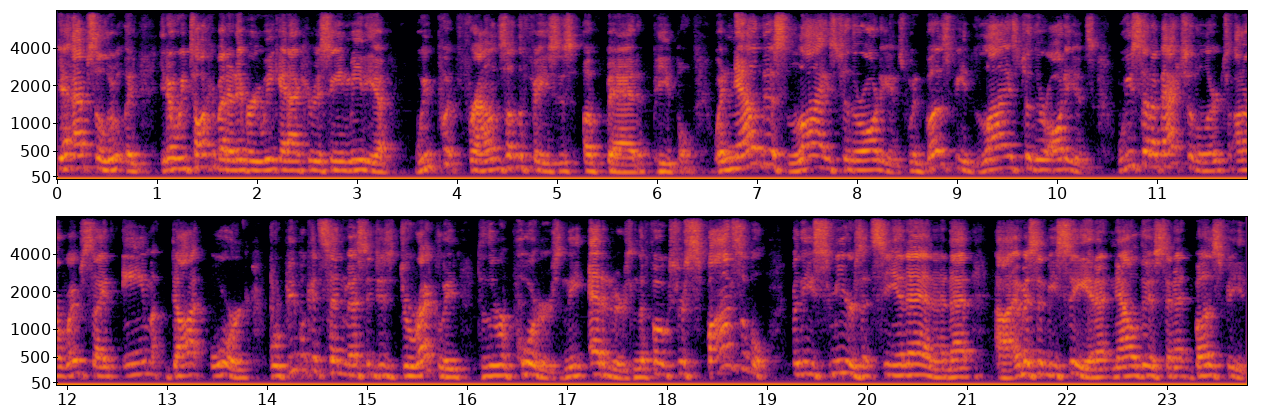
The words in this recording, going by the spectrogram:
Yeah, absolutely. You know, we talk about it every week at Accuracy in Media. We put frowns on the faces of bad people. When Now This lies to their audience, when BuzzFeed lies to their audience, we set up action alerts on our website, aim.org, where people can send messages directly to the reporters and the editors and the folks responsible for these smears at CNN and at uh, MSNBC and at Now This and at BuzzFeed.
